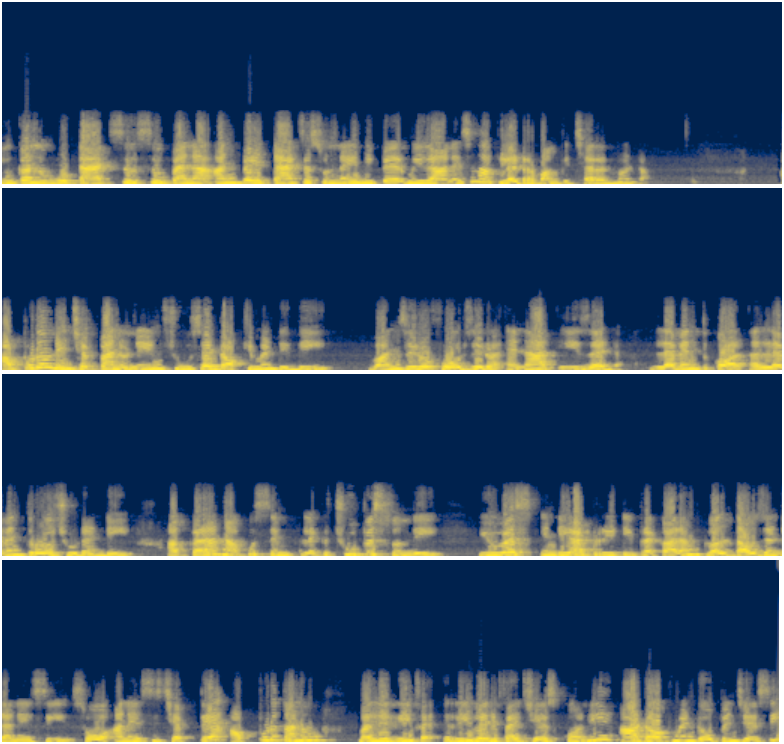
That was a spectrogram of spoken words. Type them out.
ఇంకా నువ్వు ట్యాక్సెస్ పైన అన్పెయిడ్ ట్యాక్సెస్ ఉన్నాయి నీ పేరు మీద అనేసి నాకు లెటర్ పంపించారనమాట అప్పుడు నేను చెప్పాను నేను చూసే డాక్యుమెంట్ ఇది. One zero four zero NR EZ eleventh col eleventh row చూడండి. అక్కడ నాకు సిమ్ లైక్ చూపిస్తుంది యుఎస్ ఇండియా ట్రీటీ ప్రకారం ట్వెల్వ్ థౌజండ్ అనేసి. సో అనేసి చెప్తే అప్పుడు తను మళ్ళీ రీఫై రీవెరిఫై చేసుకొని ఆ డాక్యుమెంట్ ఓపెన్ చేసి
